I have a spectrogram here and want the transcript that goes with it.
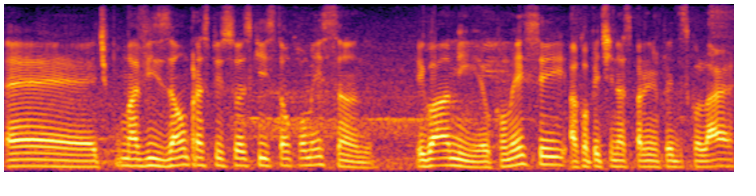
é tipo uma visão para as pessoas que estão começando. Igual a mim, eu comecei a competir nas Paralimpíadas Escolares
